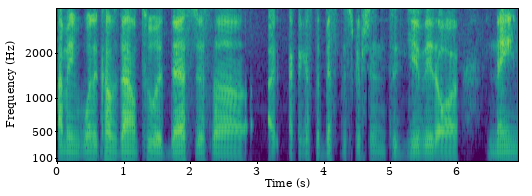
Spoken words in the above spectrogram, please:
I mean, when it comes down to it, that's just, uh, I, I guess, the best description to give it or name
